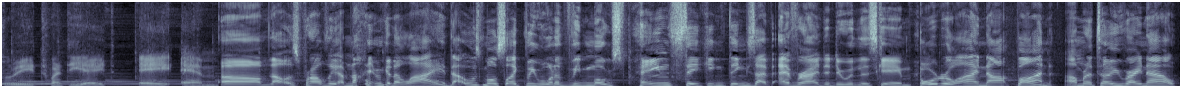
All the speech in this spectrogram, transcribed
328 a.m. Um, that was probably, I'm not even gonna lie, that was most likely one of the most painstaking things I've ever had to do in this game. Borderline not fun, I'm gonna tell you right now.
